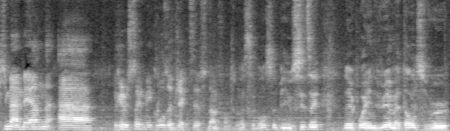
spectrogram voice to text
qui m'amènent à réussir mes gros objectifs, dans le fond. Ouais, c'est bon ça. Puis aussi, tu sais, d'un point de vue, mettons, tu veux.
